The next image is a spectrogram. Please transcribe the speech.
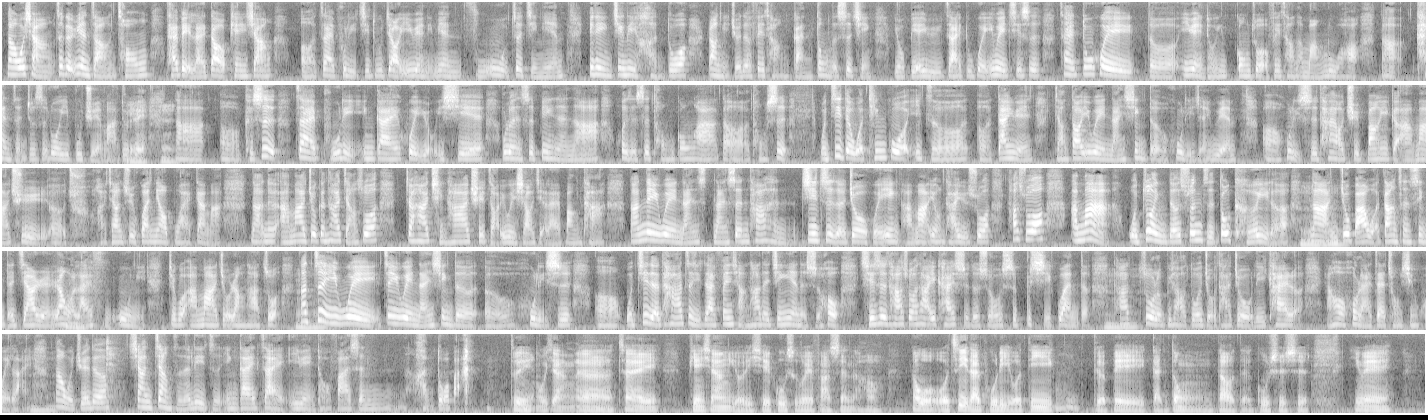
那我想，这个院长从台北来到偏乡。呃，在普里基督教医院里面服务这几年，一定经历很多让你觉得非常感动的事情，有别于在都会，因为其实，在都会的医院里头工作非常的忙碌哈，那看诊就是络绎不绝嘛，对不对？对那呃，可是，在普里应该会有一些，不论是病人啊，或者是童工啊的、呃、同事。我记得我听过一则呃单元，讲到一位男性的护理人员，呃护理师他要去帮一个阿嬷去呃好像去换尿布还干嘛，那那个阿嬷就跟他讲说，叫他请他去找一位小姐来帮他。那那位男男生他很机智的就回应阿嬷用台语说，他说阿嬷，我做你的孙子都可以了，那你就把我当成是你的家人，让我来服务你。结果阿嬷就让他做。那这一位。这一位男性的呃护理师，呃，我记得他自己在分享他的经验的时候，其实他说他一开始的时候是不习惯的，他做了不晓得多久他就离开了，然后后来再重新回来。那我觉得像这样子的例子，应该在医院里头发生很多吧？对，我想呃，在偏乡有一些故事会发生的哈。那我我自己来普里，我第一个被感动到的故事是，因为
